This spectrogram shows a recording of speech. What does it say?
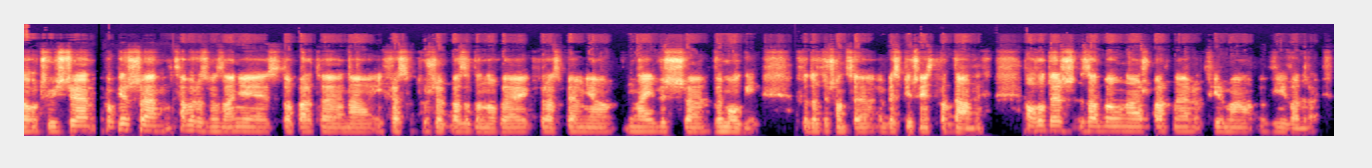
No oczywiście, po pierwsze, całe rozwiązanie jest oparte na infrastrukturze bazodonowej, która spełnia najwyższe wymogi dotyczące bezpieczeństwa danych. O to też zadbał nasz partner firma Viva Drive.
